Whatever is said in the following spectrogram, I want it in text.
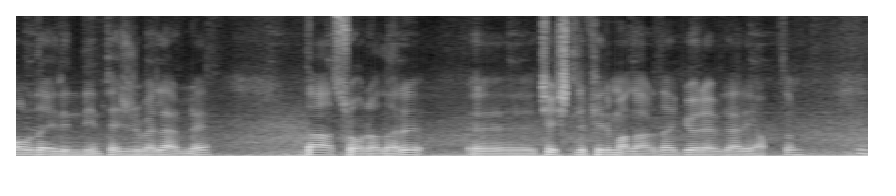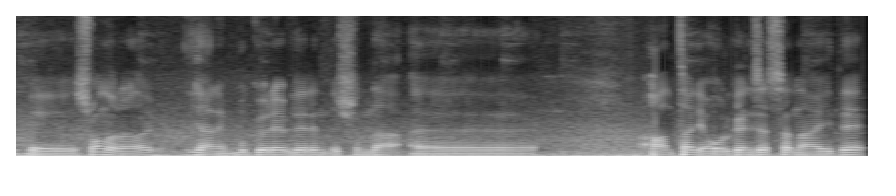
Orada edindiğim tecrübelerle daha sonraları e, çeşitli firmalarda görevler yaptım. Ee, son olarak yani bu görevlerin dışında e, Antalya Organize Sanayi'de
